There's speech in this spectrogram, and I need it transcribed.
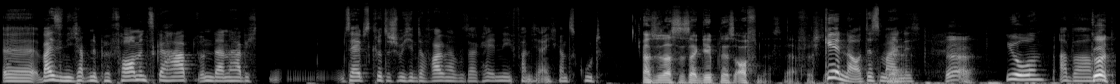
äh, weiß ich nicht, ich habe eine Performance gehabt und dann habe ich selbstkritisch mich hinterfragt und habe gesagt, hey, nee, fand ich eigentlich ganz gut. Also, dass das Ergebnis offen ist. Ja, verstehe. Genau, das meine Ja. ich. Ja, Jo, aber gut.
